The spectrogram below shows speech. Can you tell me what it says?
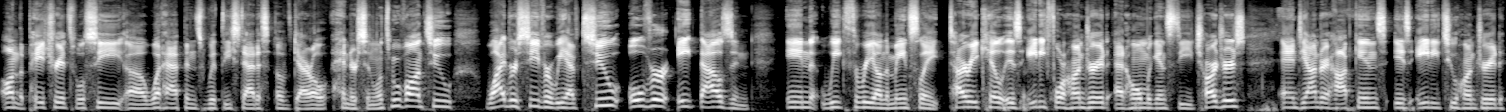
on the Patriots. We'll see uh, what happens with the status of Darrell Henderson. Let's move on to wide receiver. We have two over 8,000 in week three on the main slate. Tyreek Hill is 8,400 at home against the Chargers, and DeAndre Hopkins is 8,200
